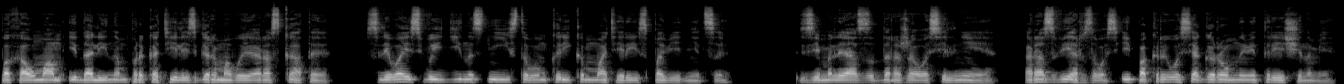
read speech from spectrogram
По холмам и долинам прокатились громовые раскаты, сливаясь воедино с неистовым криком матери-исповедницы. Земля задрожала сильнее, разверзлась и покрылась огромными трещинами,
